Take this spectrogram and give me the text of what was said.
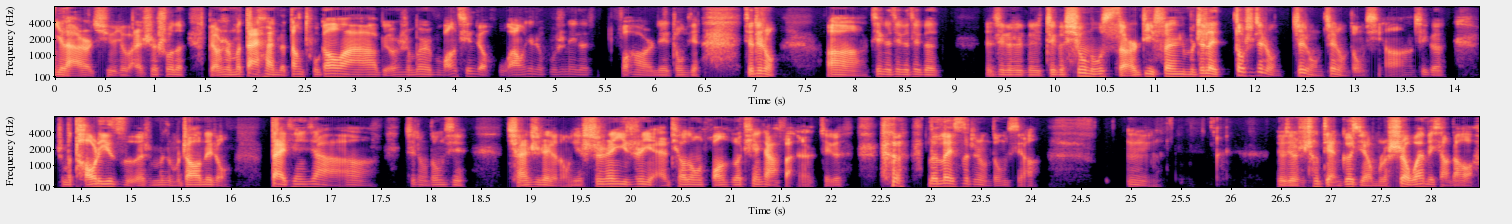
一来二去就把这事说的，比方说什么代汉者当屠高啊，比如说什么亡秦者胡啊，亡秦者胡是那个符号那东西，就这种啊，这个这个这个这个这个这个匈奴死而地分什么之类，都是这种这种这种东西啊，这个什么桃李子什么怎么着那种代天下啊，这种东西全是这个东西，诗人一只眼挑动黄河天下反，这个 类类似这种东西啊，嗯，也就是成点歌节目了，是我也没想到啊。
